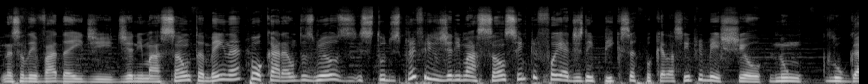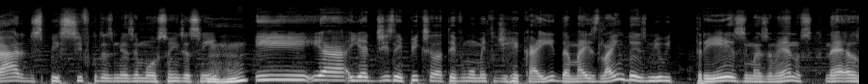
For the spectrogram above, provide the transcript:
nessa levada aí de, de animação também, né? Pô, cara, um dos meus estúdios preferidos de animação sempre foi a Disney Pixar, porque ela sempre mexeu num lugar específico das minhas emoções, assim. Uhum. E, e, a, e a Disney Pixar, ela teve um momento de recaída, mas lá em 2013, mais ou menos, né? Ela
